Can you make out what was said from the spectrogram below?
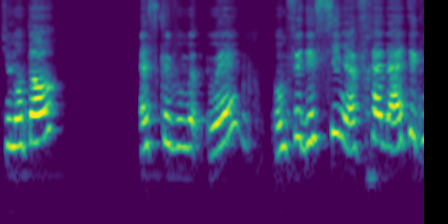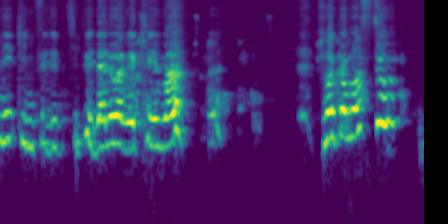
Tu m'entends? Est-ce que vous me... Ouais On me fait des signes à Fred à la technique qui me fait des petits pédalos avec les mains. Je recommence tout.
